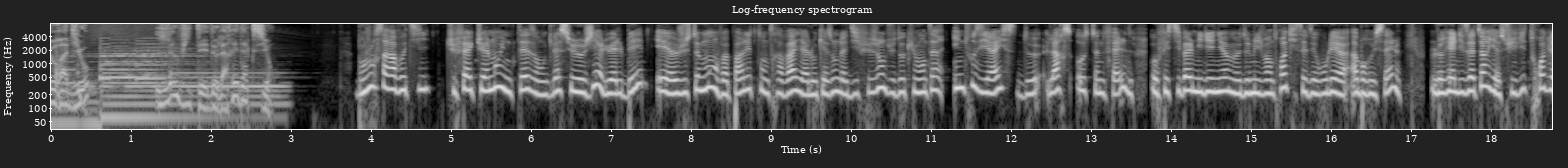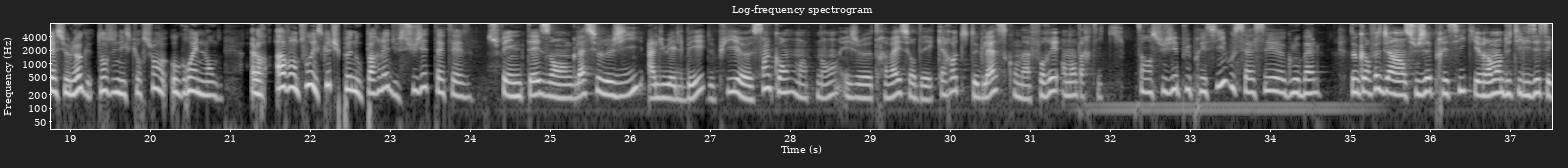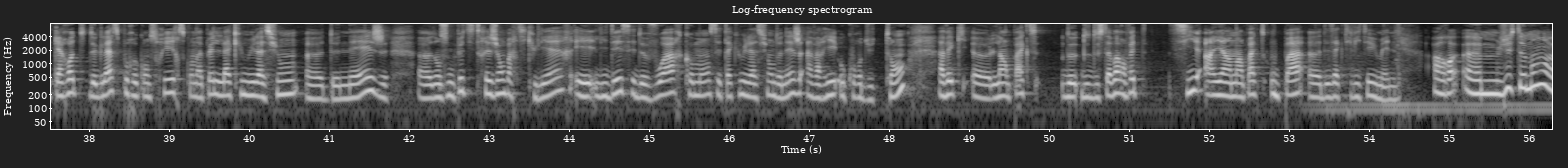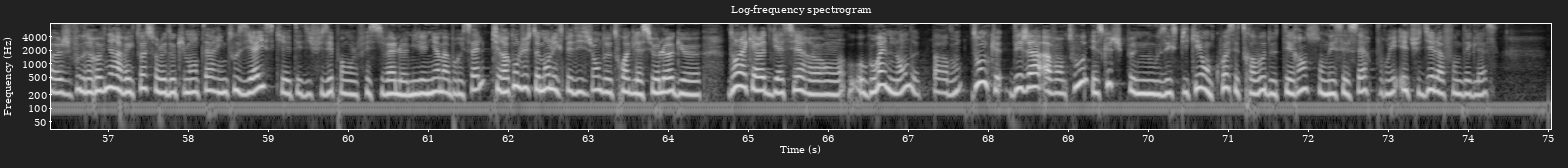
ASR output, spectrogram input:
E-Radio, l'invité de la rédaction. Bonjour Sarah Vautier. Tu fais actuellement une thèse en glaciologie à l'ULB et euh, justement on va parler de ton travail à l'occasion de la diffusion du documentaire Into the Ice de Lars Ostenfeld au festival Millennium 2023 qui s'est déroulé euh, à Bruxelles. Le réalisateur y a suivi trois glaciologues dans une excursion au Groenland. Alors avant tout, est-ce que tu peux nous parler du sujet de ta thèse? Je fais une thèse en glaciologie à l'ULB depuis 5 euh, ans maintenant et je travaille sur des carottes de glace qu'on a forées en Antarctique. C'est un sujet plus précis ou c'est assez euh, global? Donc en fait, j'ai un sujet précis qui est vraiment d'utiliser ces carottes de glace pour reconstruire ce qu'on appelle l'accumulation euh, de neige dans une petite région particulière. Et l'idée, c'est de voir comment cette accumulation de neige a varié au cours du temps, avec l'impact de, savoir en fait s'il y a un impact ou pas euh, des activités humaines. Alors euh, justement, euh, je voudrais revenir avec toi sur le documentaire Into the Ice qui a été diffusé pendant le festival Millennium à Bruxelles, qui raconte justement l'expédition de trois glaciologues dans la calotte glaciaire au Groenland. Pardon. Donc déjà avant tout, est-ce que tu peux nous expliquer en quoi ces travaux de terrain sont nécessaires pour étudier la fonte des glaces?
